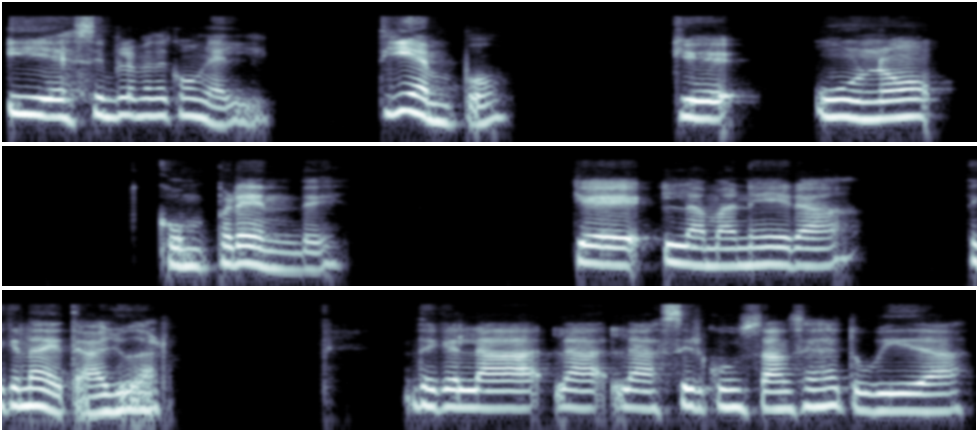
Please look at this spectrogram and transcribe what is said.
Y es simplemente con el tiempo que uno comprende que la manera de que nadie te va a ayudar, de que la, la, las circunstancias de tu vida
